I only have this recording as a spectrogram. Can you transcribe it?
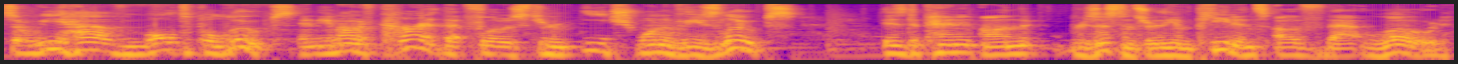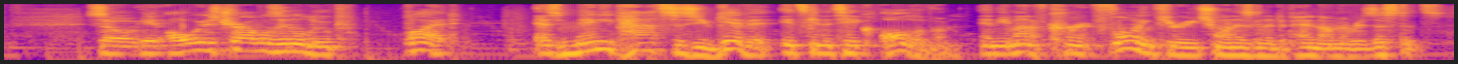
So we have multiple loops, and the amount of current that flows through each one of these loops is dependent on the resistance or the impedance of that load. So it always travels in a loop, but as many paths as you give it, it's going to take all of them. And the amount of current flowing through each one is going to depend on the resistance.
